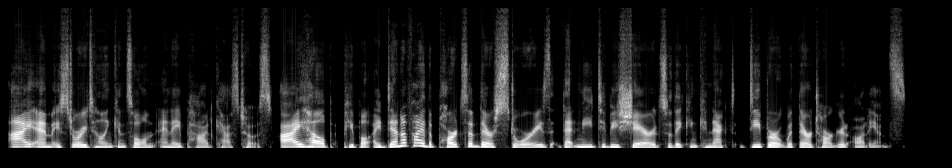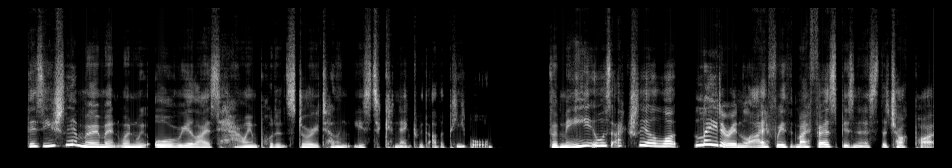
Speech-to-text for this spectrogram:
I am a storytelling consultant and a podcast host. I help people identify the parts of their stories that need to be shared so they can connect deeper with their target audience. There's usually a moment when we all realize how important storytelling is to connect with other people. For me, it was actually a lot later in life with my first business, The Chocpot.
